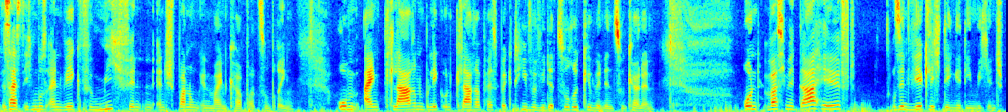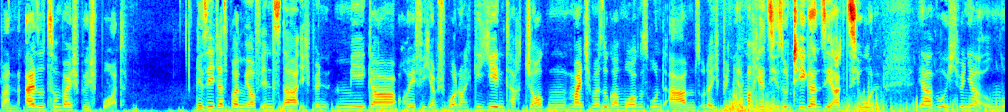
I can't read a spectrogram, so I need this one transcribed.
Das heißt, ich muss einen Weg für mich finden, Entspannung in meinen Körper zu bringen, um einen klaren Blick und klare Perspektive wieder zurückgewinnen zu können. Und was mir da hilft, sind wirklich Dinge, die mich entspannen. Also zum Beispiel Sport. Ihr seht das bei mir auf Insta. Ich bin mega häufig am Sport. Ich gehe jeden Tag joggen, manchmal sogar morgens und abends. Oder ich bin, mache jetzt hier so Tegernsee-Aktionen, ja, wo ich bin ja um,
